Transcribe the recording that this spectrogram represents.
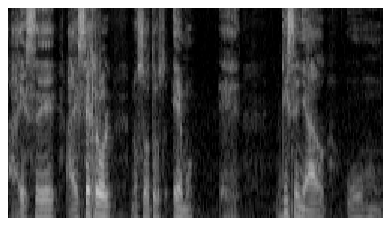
a ese, a ese rol, nosotros hemos eh, diseñado un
